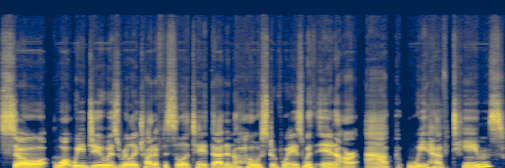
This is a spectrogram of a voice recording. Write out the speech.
So, what we do is really try to facilitate that in a host of ways. Within our app, we have teams.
